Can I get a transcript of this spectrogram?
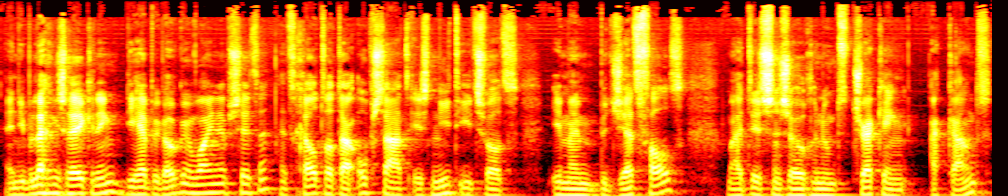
En die beleggingsrekening, die heb ik ook in YNAB zitten. Het geld wat daarop staat is niet iets wat in mijn budget valt, maar het is een zogenoemd tracking account.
